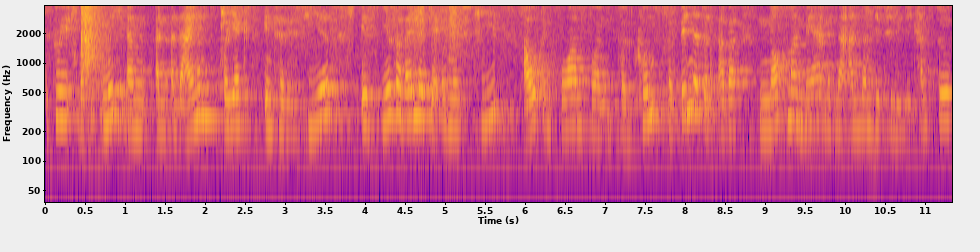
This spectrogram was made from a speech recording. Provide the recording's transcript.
Sui, was mich ähm, an, an, deinem Projekt interessiert, ist, ihr verwendet ja NFTs auch in Form von, von Kunst, verbindet das aber nochmal mehr mit einer anderen Utility. Kannst du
